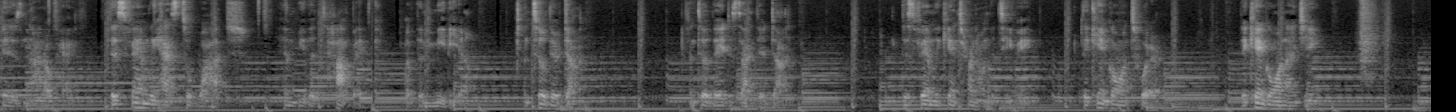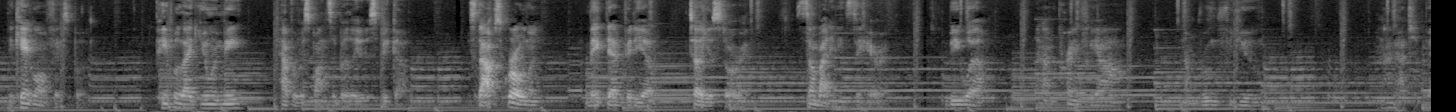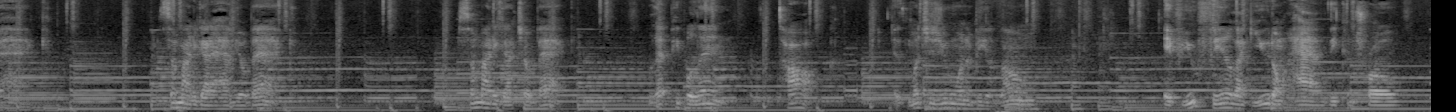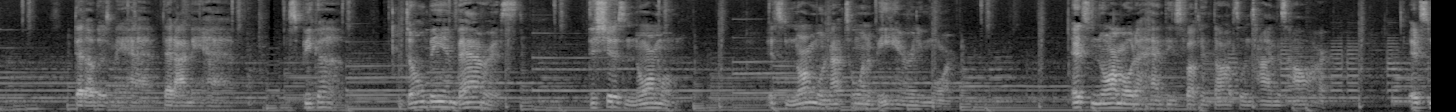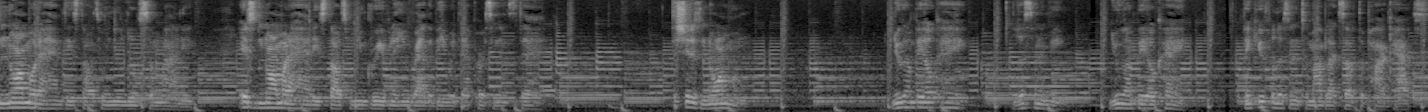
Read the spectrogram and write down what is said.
It is not okay. This family has to watch him be the topic of the media until they're done. Until they decide they're done. This family can't turn on the TV. They can't go on Twitter. They can't go on IG. They can't go on Facebook. People like you and me have a responsibility to speak up. Stop scrolling, make that video, tell your story. Somebody needs to hear it. Be well. And I'm praying for y'all. And I'm rooting for you. And I got your back. Somebody gotta have your back. Somebody got your back. Let people in. Talk. As much as you want to be alone, if you feel like you don't have the control that others may have, that I may have, speak up. Don't be embarrassed. This shit is normal. It's normal not to want to be here anymore. It's normal to have these fucking thoughts when time is hard. It's normal to have these thoughts when you lose somebody. It's normal to have these thoughts when you're grieving and you'd rather be with that person instead. This shit is normal. You're gonna be okay. Listen to me. You're gonna be okay. Thank you for listening to My Black Self, the podcast.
